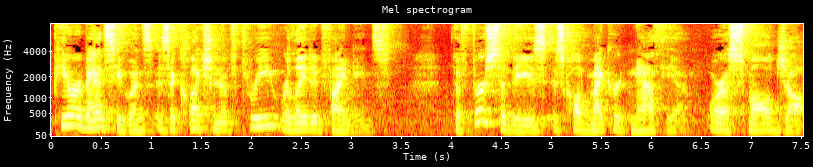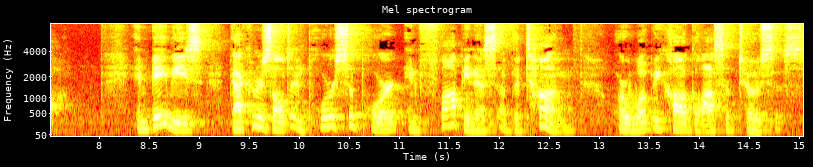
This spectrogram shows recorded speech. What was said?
Pierre-Robin sequence is a collection of three related findings. The first of these is called micrognathia, or a small jaw. In babies, that can result in poor support and floppiness of the tongue, or what we call glossoptosis.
